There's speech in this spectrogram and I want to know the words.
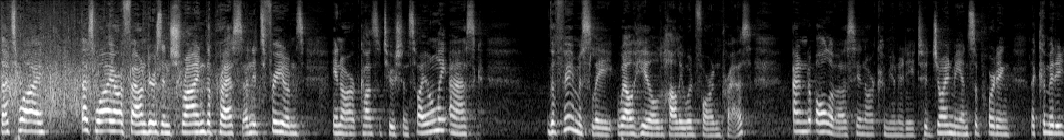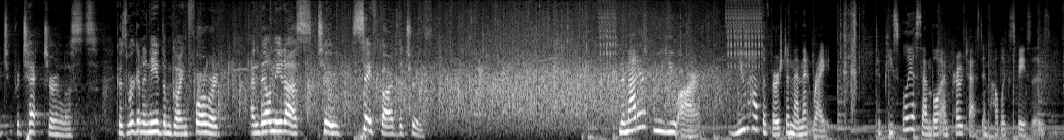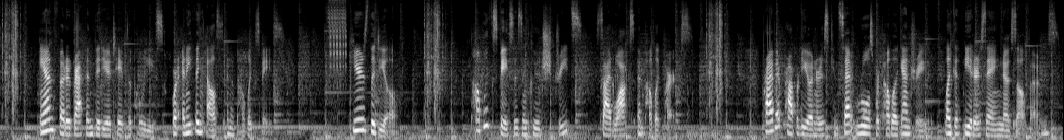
That's why, that's why our founders enshrined the press and its freedoms in our Constitution. So I only ask the famously well heeled Hollywood Foreign Press and all of us in our community to join me in supporting the Committee to Protect Journalists, because we're going to need them going forward, and they'll need us to safeguard the truth. No matter who you are, you have the First Amendment right to peacefully assemble and protest in public spaces, and photograph and videotape the police or anything else in a public space. Here's the deal public spaces include streets, sidewalks, and public parks. Private property owners can set rules for public entry, like a theater saying no cell phones.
